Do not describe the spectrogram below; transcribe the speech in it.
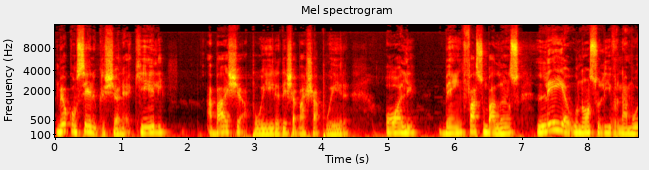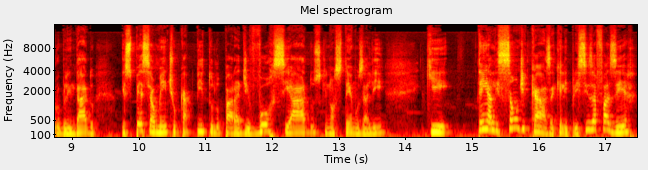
meu conselho, Cristiano, é que ele abaixe a poeira, deixe abaixar a poeira, olhe bem, faça um balanço, leia o nosso livro Namoro Blindado, especialmente o capítulo para divorciados que nós temos ali, que tem a lição de casa que ele precisa fazer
